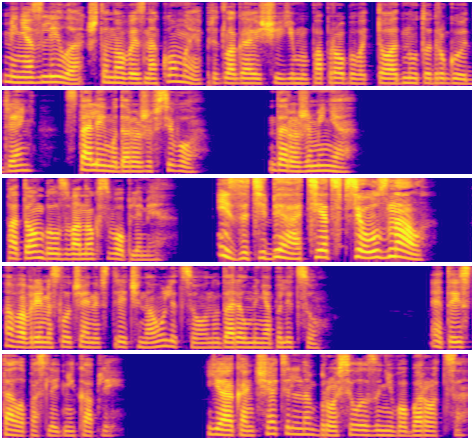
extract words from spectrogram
Меня злило, что новые знакомые, предлагающие ему попробовать то одну, то другую дрянь, стали ему дороже всего. Дороже меня. Потом был звонок с воплями. «Из-за тебя отец все узнал!» А во время случайной встречи на улице он ударил меня по лицу. Это и стало последней каплей. Я окончательно бросила за него бороться.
